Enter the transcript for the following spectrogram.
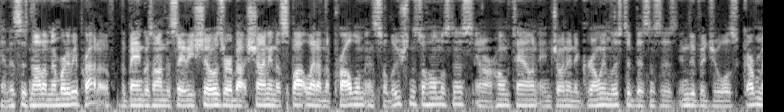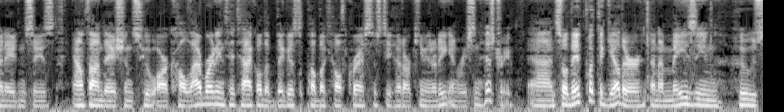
And this is not a number to be proud of. The band goes on to say these shows are about shining a spotlight on the problem and solutions to homelessness in our hometown and joining a growing list of businesses, individuals, government agencies, and foundations who are collaborating to tackle the biggest public health crisis to hit our community in recent history. And so they've put together an amazing who's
